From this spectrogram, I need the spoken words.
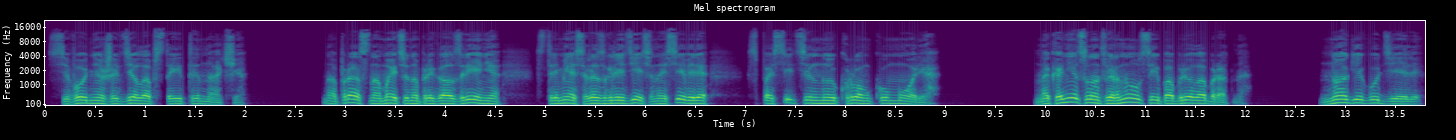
Сегодня же дело обстоит иначе. Напрасно Мэтью напрягал зрение, стремясь разглядеть на севере спасительную кромку моря. Наконец он отвернулся и побрел обратно. Ноги гудели.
